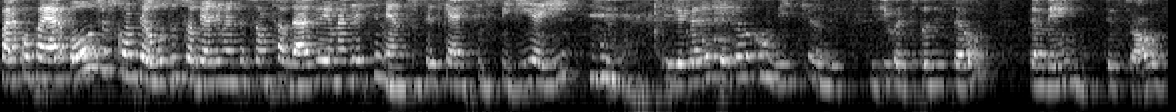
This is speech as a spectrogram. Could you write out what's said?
para acompanhar outros conteúdos sobre alimentação saudável e emagrecimento. Vocês querem se despedir aí? Queria agradecer pelo convite, André, e fico à disposição. Também, pessoal,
